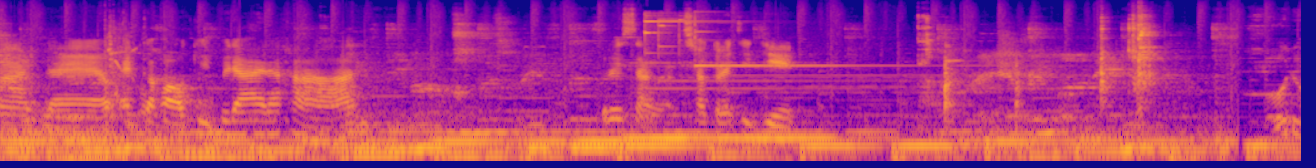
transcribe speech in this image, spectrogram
มาอีกแล้วแอลกอฮอล์กินไม่ได้นะคะก็เลยสั่งช็อกโกแลตเย็นๆโอ้ดู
